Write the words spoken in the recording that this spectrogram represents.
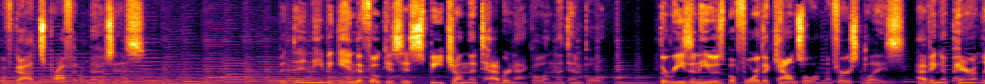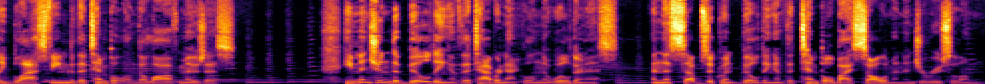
of God's prophet Moses. But then he began to focus his speech on the tabernacle and the temple. The reason he was before the council in the first place, having apparently blasphemed the temple and the law of Moses. He mentioned the building of the tabernacle in the wilderness and the subsequent building of the temple by Solomon in Jerusalem.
